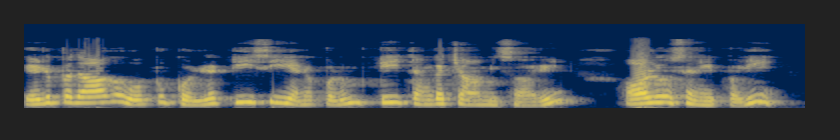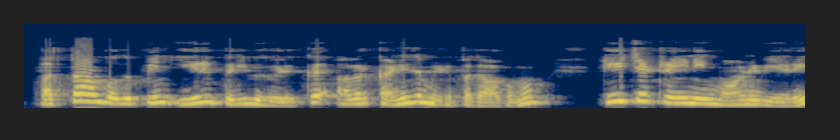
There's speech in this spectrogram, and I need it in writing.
எடுப்பதாக ஒப்புக்கொள்ள டிசி எனப்படும் டி தங்கச்சாமி சாரின் ஆலோசனைப்படி பத்தாம் வகுப்பின் இரு பிரிவுகளுக்கு அவர் கணிதம் எடுப்பதாகவும் டீச்சர் ட்ரைனிங் மாணவியரை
